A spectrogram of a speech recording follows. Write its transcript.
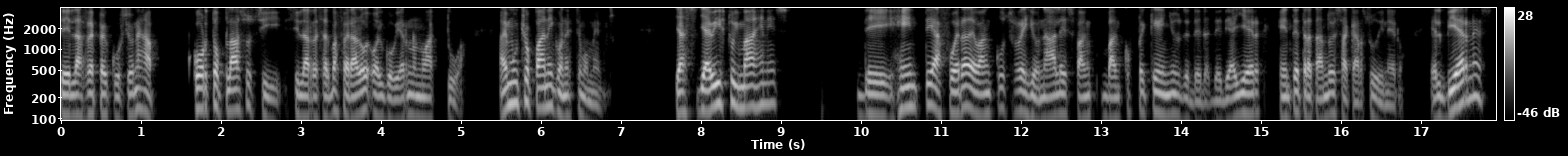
de las repercusiones a corto plazo si, si la Reserva Federal o, el gobierno no actúa. Hay mucho pánico en este momento. Ya, ya he visto imágenes de gente afuera de bancos regionales, bancos pequeños, desde, desde ayer, gente tratando de sacar su dinero. El viernes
